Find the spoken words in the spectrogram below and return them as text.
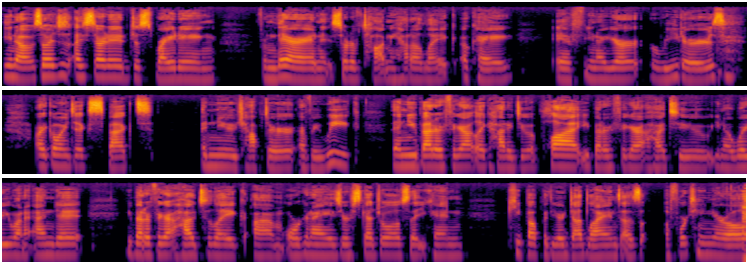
You know, so I just I started just writing from there and it sort of taught me how to like, okay, if you know your readers are going to expect a new chapter every week, then you better figure out like how to do a plot. You better figure out how to you know where you want to end it. You better figure out how to like um, organize your schedule so that you can keep up with your deadlines as a 14 year old.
